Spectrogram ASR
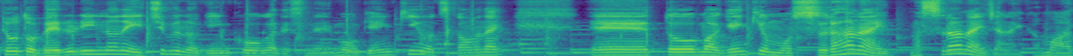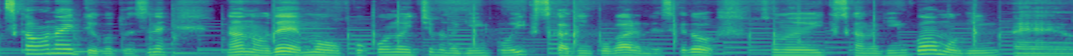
とうとうベルリンのね、一部の銀行がですね、もう現金を使わない。えっ、と、まあ、現金をもうすらない、まあ、すらないじゃないか、もう扱わないということですね。なので、もうここの一部の銀行、いくつか銀行があるんですけど、そのいくつかの銀行はもう銀、えー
